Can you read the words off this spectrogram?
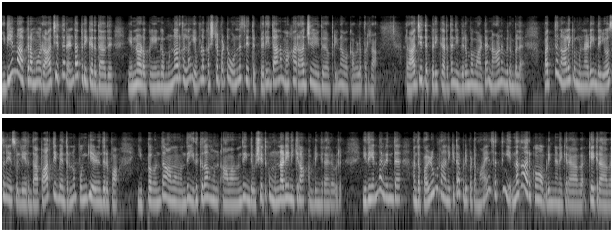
இது என்ன ஆக்கிரமம் ராஜ்யத்தை ரெண்டா பிரிக்கிறதாவது? என்னோட எங்க முன்னோர்கள்லாம் எவ்வளவு கஷ்டப்பட்டு ஒன்று சேர்த்து பெரிதான மகாராஜ்யம் இது அப்படின்னு அவ கவலைப்படுறா. ராஜ்யத்தை பிரிக்கிறத நீ விரும்ப மாட்ட. நானும் விரும்பலை. பத்து நாளைக்கு முன்னாடி இந்த யோசனையை சொல்லியிருந்தா பார்த்திபேந்திரனும் பொங்கி எழுந்திருப்பான். இப்போ வந்து அவன் வந்து இதுக்கு தான் முன் அவன் வந்து இந்த விஷயத்துக்கு முன்னாடி நிற்கிறான் அப்படிங்கிறாரு அவர். இது என்ன விந்த? அந்த பழுவூர் ராணிக்கிட்ட அப்படிப்பட்ட மாயசக்தி என்னதான் இருக்கும் அப்படின்னு நினைக்கிறா அவ கேட்குறா அவ.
